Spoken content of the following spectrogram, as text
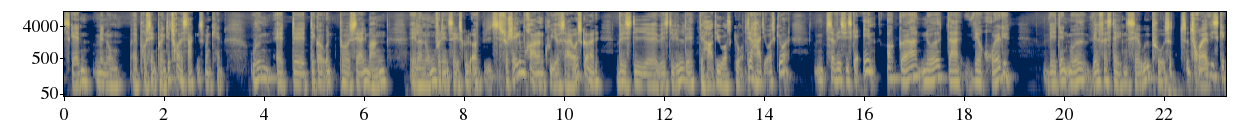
skatten med nogle uh, procentpoint, det tror jeg sagtens, man kan, uden at uh, det gør ondt på særlig mange, eller nogen for den sags skyld. Og Socialdemokraterne kunne i og for sig også gøre det, hvis de, uh, hvis de ville det. Det har de jo også gjort. Det har de også gjort. Så hvis vi skal ind og gøre noget, der vil rykke ved den måde, velfærdsstaten ser ud på, så, så tror jeg, at vi skal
